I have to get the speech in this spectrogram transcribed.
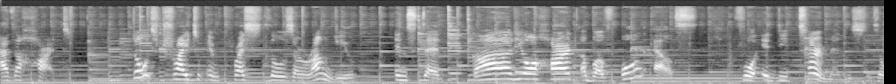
at the heart. Don't try to impress those around you. Instead, guard your heart above all else, for it determines the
